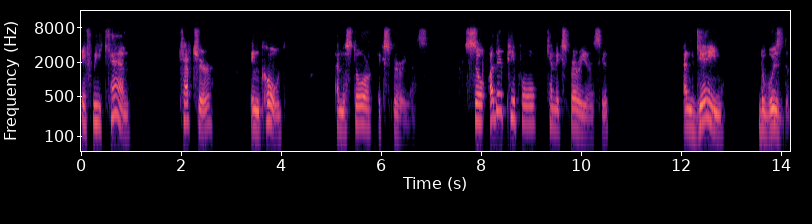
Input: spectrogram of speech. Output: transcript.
if we can capture, encode, and store experience. So other people can experience it and gain the wisdom.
